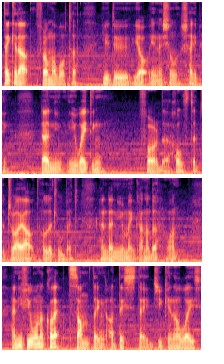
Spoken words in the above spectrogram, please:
take it out from a water, you do your initial shaping. Then you're waiting for the holster to dry out a little bit and then you make another one. And if you want to correct something at this stage, you can always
